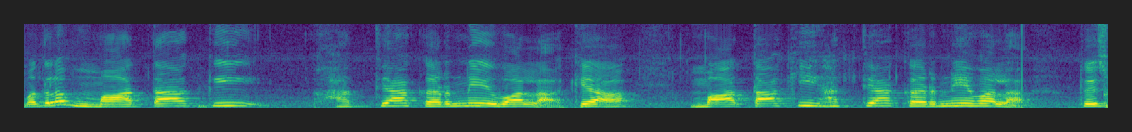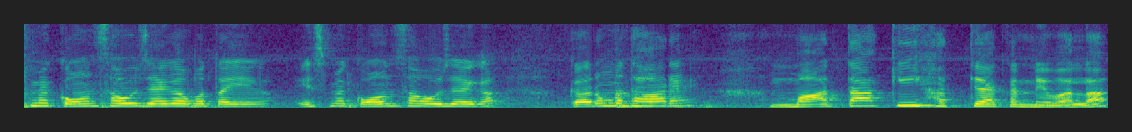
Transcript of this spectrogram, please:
मतलब माता की हत्या करने वाला क्या माता की हत्या करने वाला। तो इसमें कौन सा हो जाएगा बताइएगा? इसमें कौन सा हो जाएगा? कर्मधार है, माता की हत्या करने वाला।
